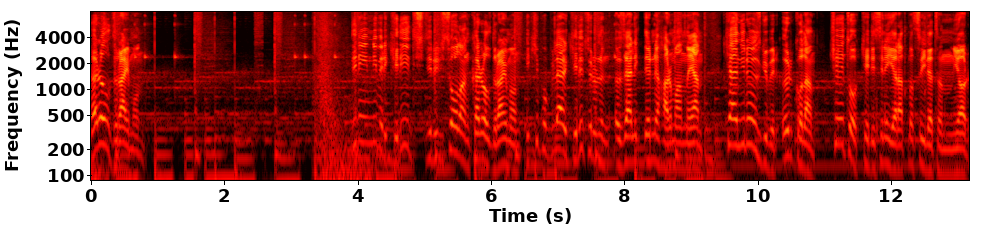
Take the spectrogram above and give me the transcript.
Carol Drymon Deneyimli bir kedi yetiştiricisi olan Carol Drymon, iki popüler kedi türünün özelliklerini harmanlayan, kendine özgü bir ırk olan Cheeto kedisini yaratmasıyla tanınıyor.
